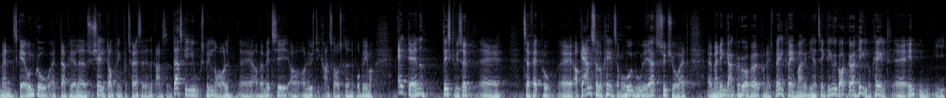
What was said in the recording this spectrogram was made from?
man skal undgå, at der bliver lavet social dumping på tværs af denne grænse. Der skal EU spille en rolle øh, og være med til at, at løse de grænseoverskridende problemer. Alt det andet, det skal vi selv øh, tage fat på, og gerne så lokalt som overhovedet muligt. Jeg synes jo, at, man ikke engang behøver at gøre det på nationalplan, mange af de her ting. Det kan vi godt gøre helt lokalt, enten i,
